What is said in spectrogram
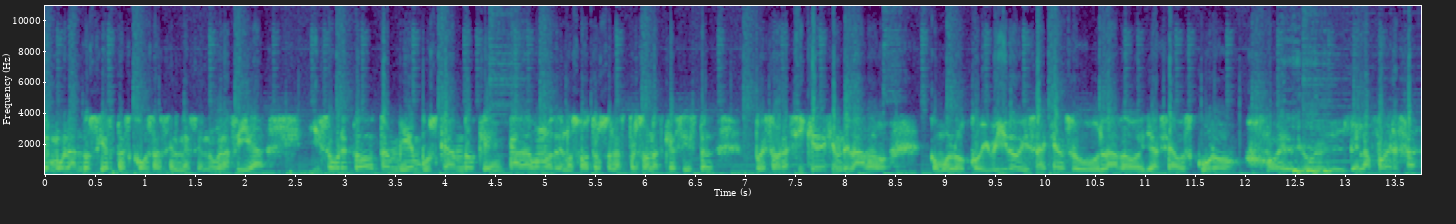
estimulando ciertas cosas en la escenografía y sobre todo también buscando que cada uno de nosotros o las personas que asistan, pues ahora sí que dejen de lado como lo cohibido y saquen su lado ya sea oscuro o el, o el de la fuerza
